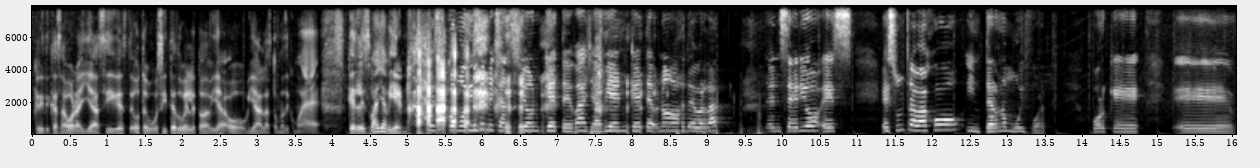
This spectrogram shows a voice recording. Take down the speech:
críticas ahora? ¿Ya sigues, o te, sí te duele todavía o ya las tomas así como, "Eh, que les vaya bien? Pues como dice mi canción, que te vaya bien, que te... No, de verdad, en serio, es, es un trabajo interno muy fuerte, porque eh,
